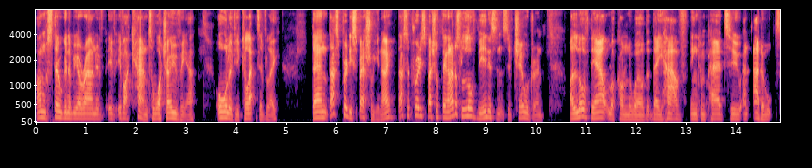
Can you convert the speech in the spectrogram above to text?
I'm still going to be around if, if, if I can to watch over you, all of you collectively, then that's pretty special, you know? That's a pretty special thing. And I just love the innocence of children. I love the outlook on the world that they have in compared to an adult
